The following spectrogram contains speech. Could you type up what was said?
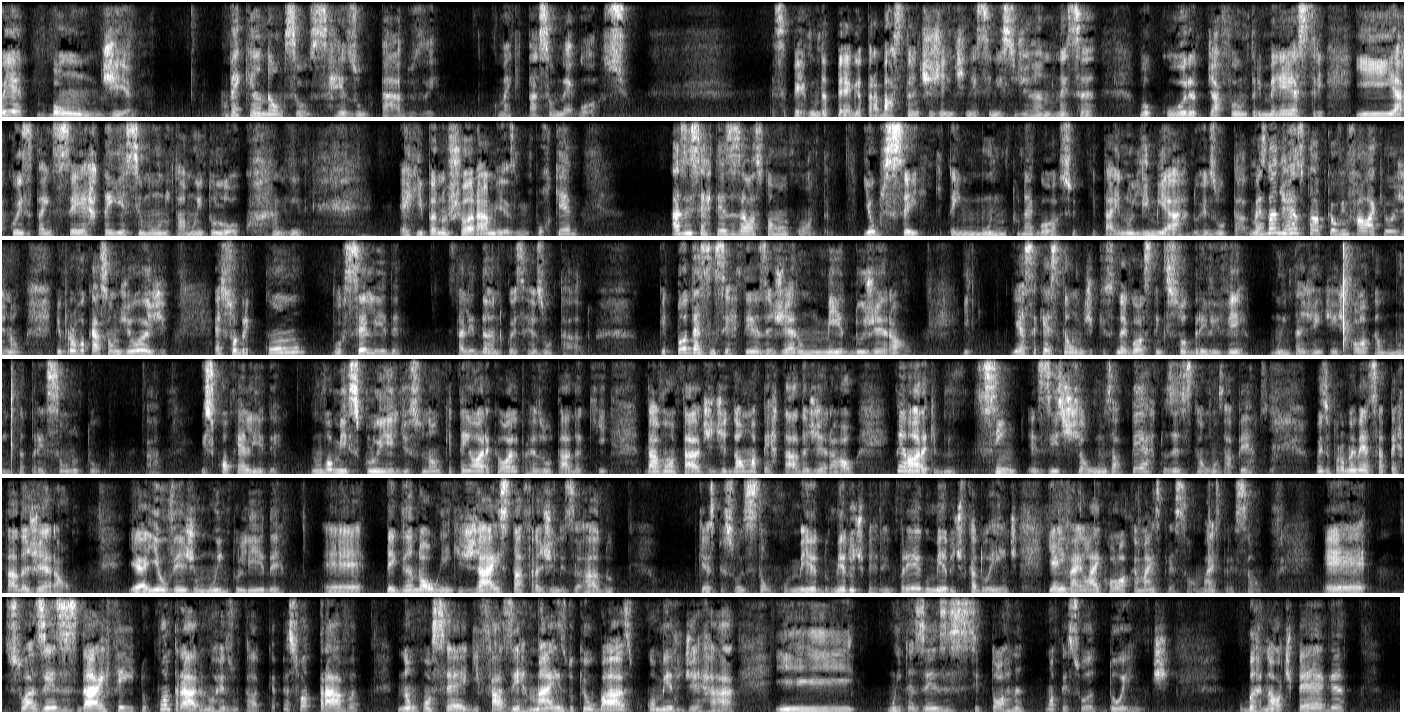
Oiê, bom dia. Como é que andam seus resultados aí? Como é que tá seu negócio? Essa pergunta pega para bastante gente nesse início de ano, nessa loucura. Já foi um trimestre e a coisa tá incerta e esse mundo tá muito louco. É rir para não chorar mesmo, porque as incertezas elas tomam conta. E eu sei que tem muito negócio que está aí no limiar do resultado. Mas não é de resultado que eu vim falar aqui hoje, não. Minha provocação de hoje é sobre como você, líder, está lidando com esse resultado. Porque toda essa incerteza gera um medo geral. E, e essa questão de que esse negócio tem que sobreviver, muita gente, a gente coloca muita pressão no tubo. Tá? Isso qualquer líder. Não vou me excluir disso não, porque tem hora que eu olho para o resultado aqui, dá vontade de dar uma apertada geral. Tem hora que, sim, existe alguns apertos, existem alguns apertos, mas o problema é essa apertada geral. E aí eu vejo muito líder é, pegando alguém que já está fragilizado, porque as pessoas estão com medo, medo de perder o emprego, medo de ficar doente, e aí vai lá e coloca mais pressão, mais pressão. É, isso às vezes dá efeito contrário no resultado, porque a pessoa trava, não consegue fazer mais do que o básico com medo de errar e muitas vezes se torna uma pessoa doente. O burnout pega,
